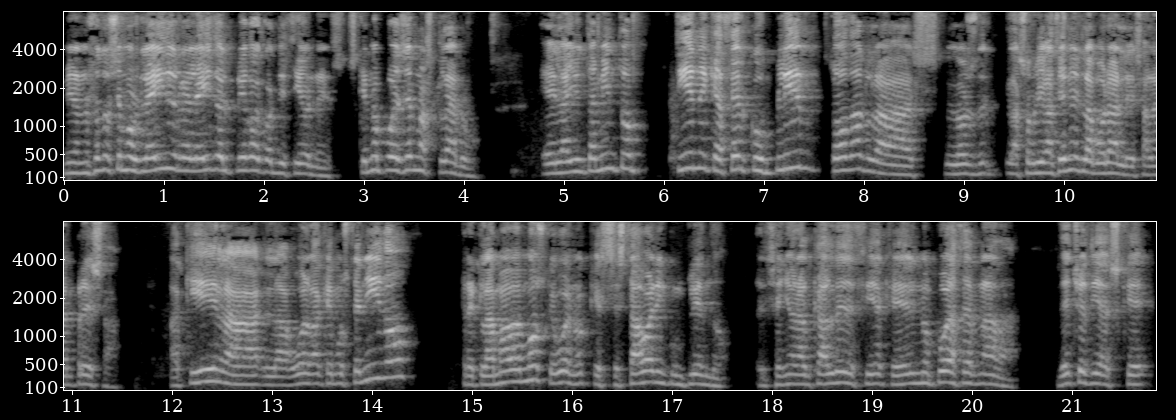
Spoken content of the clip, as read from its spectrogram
Mira, nosotros hemos leído y releído el pliego de condiciones. Es que no puede ser más claro. El ayuntamiento tiene que hacer cumplir todas las, los, las obligaciones laborales a la empresa. Aquí en la, la huelga que hemos tenido reclamábamos que bueno que se estaban incumpliendo el señor alcalde decía que él no puede hacer nada. De hecho, decía es que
